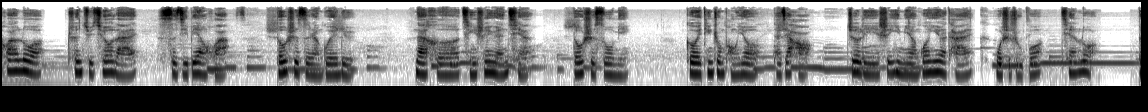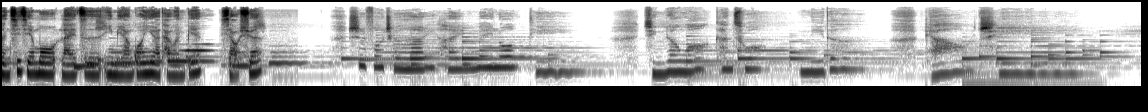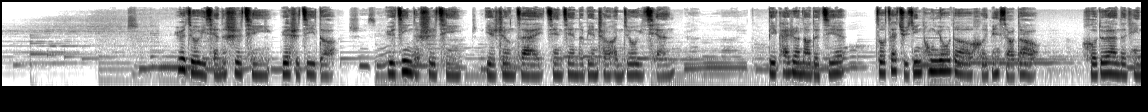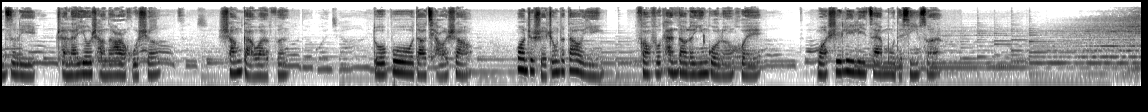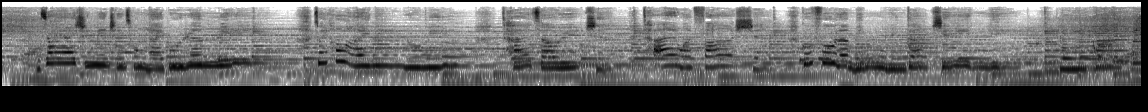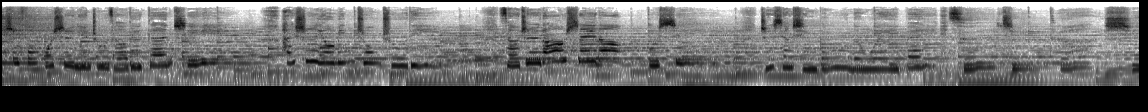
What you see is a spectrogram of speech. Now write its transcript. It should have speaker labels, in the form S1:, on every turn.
S1: 花落，春去秋来，四季变化，都是自然规律。奈何情深缘浅，都是宿命。各位听众朋友，大家好，这里是一米阳光音乐台，我是主播千落。本期节目来自一米阳光音乐台文编小轩。
S2: 是否尘埃还没落地，竟让我看错你的表情？
S1: 越久以前的事情越是记得，越近的事情也正在渐渐地变成很久以前。避开热闹的街，走在曲径通幽的河边小道，河对岸的亭子里传来悠长的二胡声，伤感万分。踱步到桥上，望着水中的倒影，仿佛看到了因果轮回，往事历历在目的辛酸。
S2: 在爱情面前从来不认命，最后爱你如命，太早遇见，太晚发现，辜负了命运的记忆。不管是烽火十年铸造的感情，还是有命中注定，早知道谁都不行，只相信不能违背自己的心。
